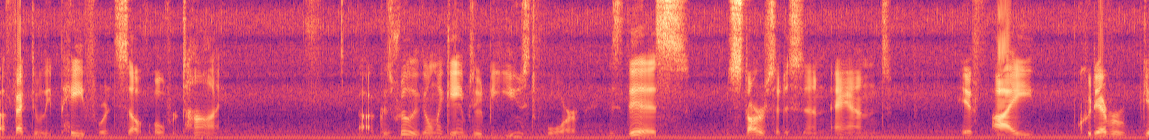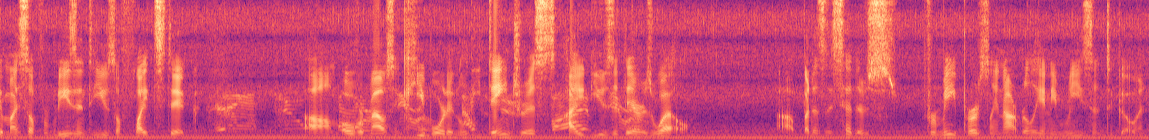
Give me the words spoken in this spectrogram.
effectively pay for itself over time. Because uh, really the only games it would be used for is this, Star Citizen, and if I could ever get myself a reason to use a flight stick um, over mouse and keyboard in Elite Dangerous, I'd use it there as well. Uh, but as I said, there's, for me personally, not really any reason to go and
